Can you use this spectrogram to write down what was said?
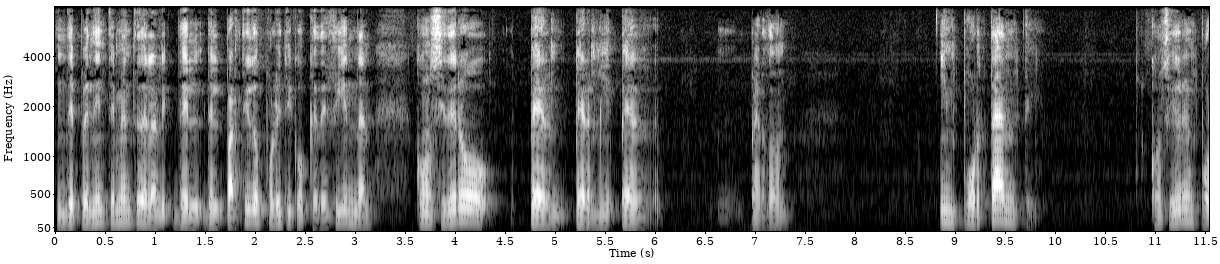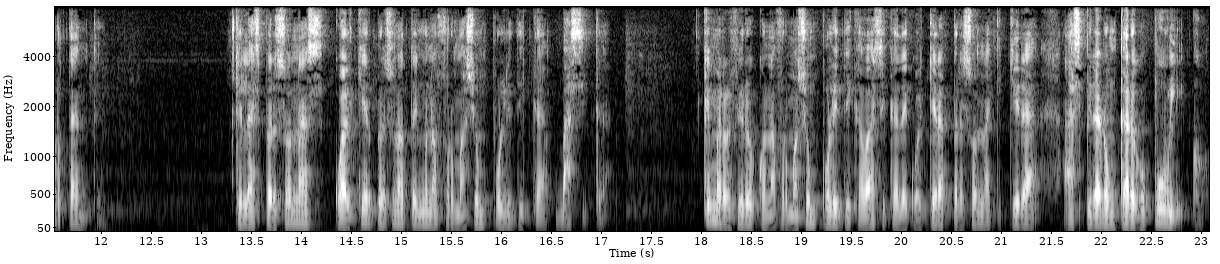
Independientemente del, partido político que defiendan, considero importante, considero importante que las personas, cualquier persona tenga una formación política básica. ¿Qué me refiero con la formación política básica de cualquier persona que quiera aspirar a un cargo público?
